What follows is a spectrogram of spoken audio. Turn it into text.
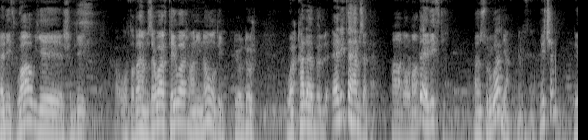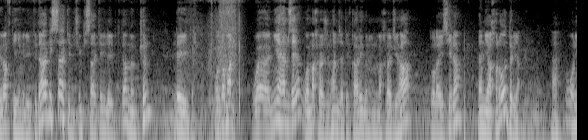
elif, vav, ye. Şimdi ortada hemze var, t var. Hani ne oldu? Diyor dur. Ve kalebül elife hemzete. Ha normalde elifti. Ensuru var ya. Niçin? Liraftihim ibtida bis sakin. Çünkü sakin ile ibtida mümkün değildir. O zaman ve niye hemzeye? Ve mahracul hemzeti karibun min mahraciha. Dolayısıyla en yakın odur ya. Ha, onu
